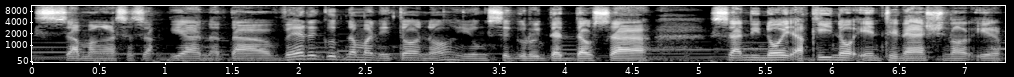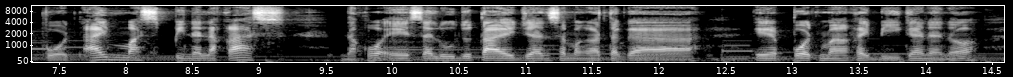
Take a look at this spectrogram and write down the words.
sa mga sasakyan. At uh, very good naman ito no? Yung seguridad daw sa sa Ninoy Aquino International Airport ay mas pinalakas. Nako eh saludo tayo diyan sa mga taga airport mga kaibigan ano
